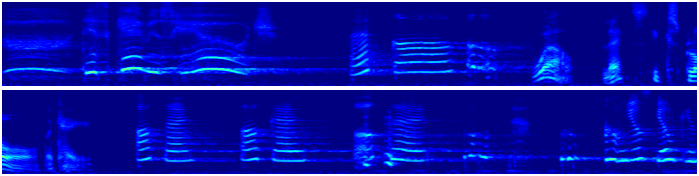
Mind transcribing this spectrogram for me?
This cave is huge. Echo. Well, let's explore the cave. okay, okay, okay. I'm just joking.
